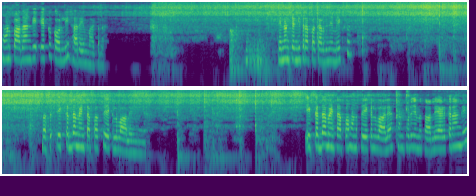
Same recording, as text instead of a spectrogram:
ਹੁਣ ਪਾ ਦਾਂਗੇ ਇੱਕ ਕੌਲੀ ਹਰੇ ਮਟਰ। ਇਹਨਾਂ ਨੂੰ ਚੰਗੀ ਤਰ੍ਹਾਂ ਆਪਾਂ ਕਰ ਦਿੰਦੇ ਮਿਕਸ। ਬਸ ਇੱਕ ਅੱਧਾ ਮਿੰਟ ਆਪਾਂ ਸੇਕ ਲਵਾ ਲੈਣੀ ਆ ਇੱਕ ਅੱਧਾ ਮਿੰਟ ਆਪਾਂ ਹੁਣ ਸੇਕ ਲਵਾ ਲਿਆ। ਹੁਣ ਥੋੜੇ ਜਿਹੇ ਮਸਾਲੇ ਐਡ ਕਰਾਂਗੇ।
